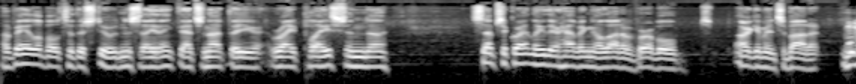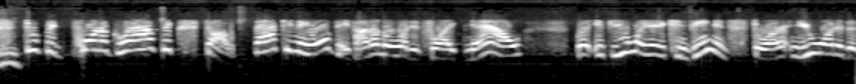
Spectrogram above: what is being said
available to the students. They think that's not the right place, and uh, subsequently, they're having a lot of verbal arguments about it. Mhm. stupid pornographic stuff. Back in the old days, I don't know what it's like now, but if you went in a convenience store and you wanted a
